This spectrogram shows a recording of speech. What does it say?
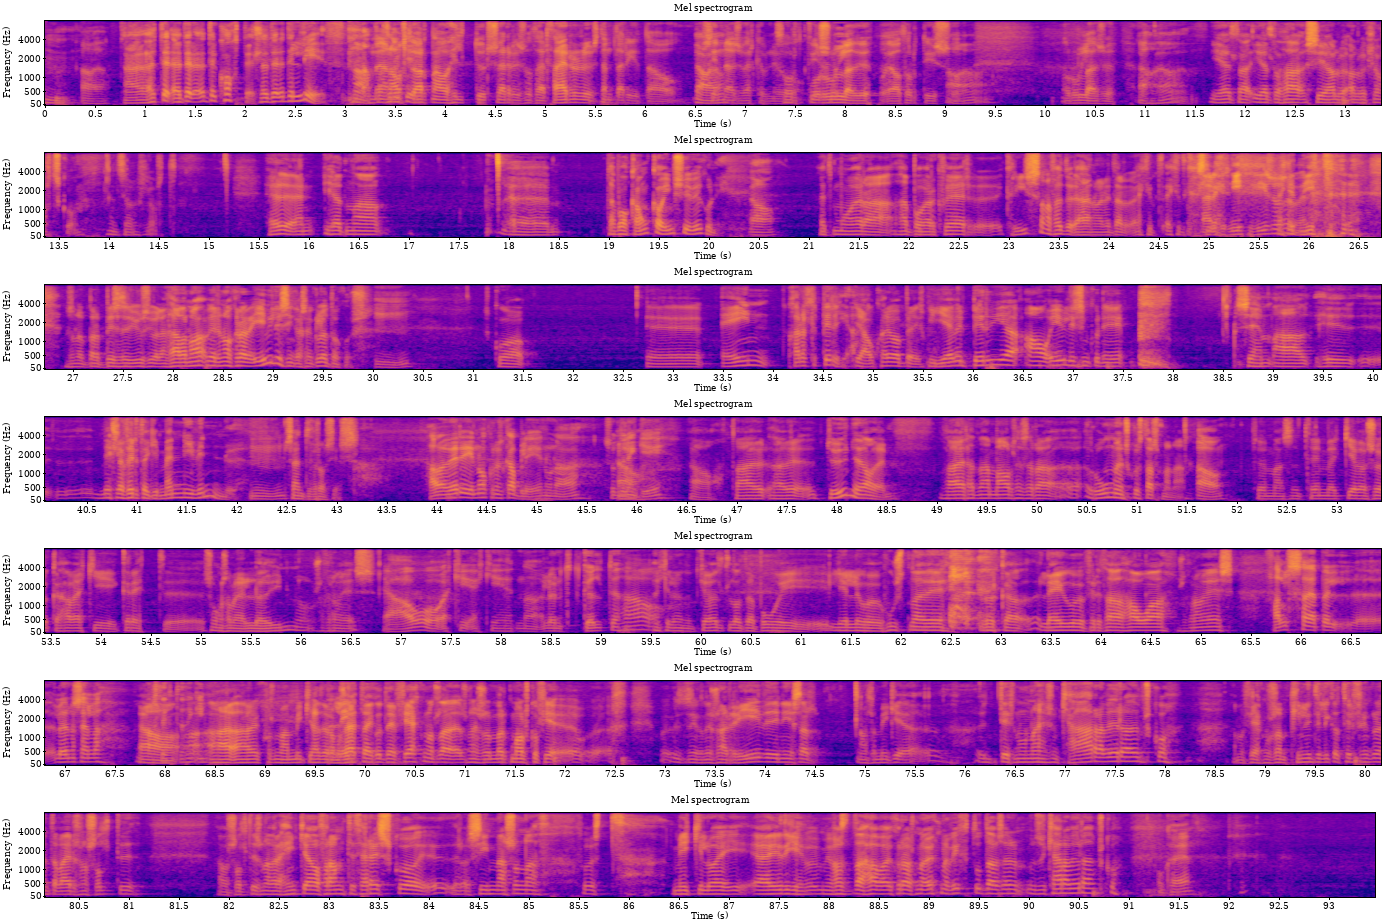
mm. já, já. Æ, þetta er, þetta er, þetta er koktel, þetta er, þetta er lið. Meðan Ástu Arna og Hildur Sverris og þær, þær eru stemdar í þetta og sinna þessu verkefni og, og rúlaði upp og, já, Þórdís Já, og, og rúlaði þessu upp. Já, já, ég held að, ég held að það sé alveg, alveg klárt sko, að alveg klárt. Heyrðu, en hérna um, það er búið að ganga á ýmsu í vikunni Já, þetta að vera, það er búið að vera hver krísana fættur, eða nú er þetta ekkit, ekkit, það er ekkert nýtt í því svo ekkit nýtt svona bara business as usual, en það var no, verið nokkrar yfirlýsingar sem glöð okkur mm. sko uh, ein Hvað er alltaf að byrja? Já, hvað er ég að byrja? Sko, ég vil byrja á yfirlýsingunni sem að hið, eh, mikla fyrirtæki menni í vinnu Mm. sendi frá sér. Hafa verið í nokkrum skabli núna, svolítið Já. lengi Já, það er, það er dunið á þeim. Það er hérna mál þessara eh, rúmensku starfsmanna. Já, sem að sem þeim er gefið að söka hafa ekki greitt uh, svona samanlega laun og svo framvegis. já og ekki, ekki hérna, launutut göldi það og, Ekki launum gjöld, látið að búa í lélugu húsnæði, rökka leigu fyrir það að háa og svo framvegis. falsaði uh, launasæla Já, það er eitthvað svona mikið hættur þetta einhvern veginn fekk náttúrulega svona eins og mörg mál sko svona rifið inn í þessar náttúrulega mikið undir núna þessum kjara viðraðum sko það maður fekk nú svona pínlindi líka á tilfinningur en það væri svona svolítið það var svolítið svona að vera að hengja á fram til þeirri sko þeirra að sína svona þú veist mikilvæg, eða ég veit ekki mér fannst þetta að hafa einhverja svona aukna vikt út af þessum kjara viðraðum sko. Ok,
